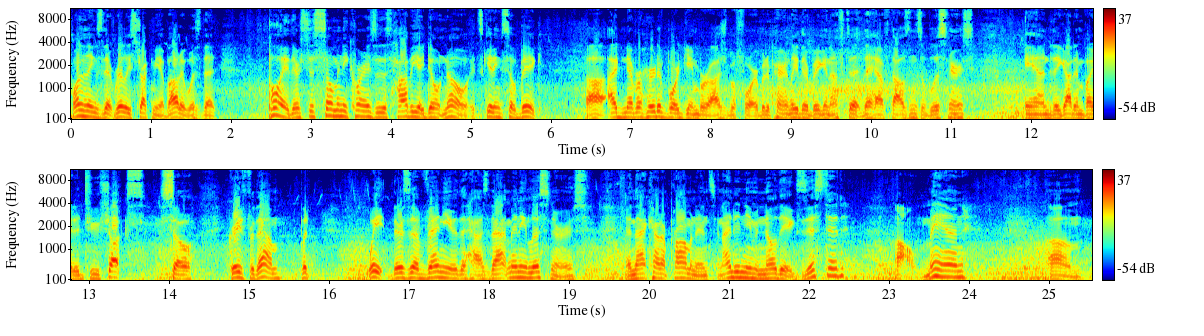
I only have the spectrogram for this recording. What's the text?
One of the things that really struck me about it was that, boy, there's just so many corners of this hobby I don't know. It's getting so big. Uh, I'd never heard of Board Game Barrage before, but apparently they're big enough that they have thousands of listeners and they got invited to SHUX. So great for them. But wait, there's a venue that has that many listeners and that kind of prominence, and I didn't even know they existed. Oh man. Um,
